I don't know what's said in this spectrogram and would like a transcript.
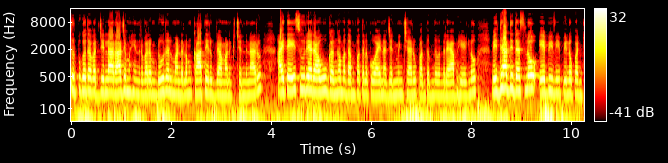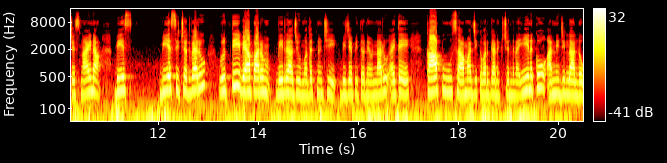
తూర్పుగోదావరి జిల్లా రాజమహేంద్రవరం రూరల్ మండలం కాతేరు గ్రామానికి చెందినారు. అయితే సూర్యారావు గంగమ్మ దంపతులకు ఆయన జన్మించారు. పంతొమ్మిది వందల యాభై ఏడులో విద్యార్థి దశలో ఏబీవీపీలో పనిచేసిన ఆయన బీఎస్ బీఎస్సీ చదివారు. వృత్తి వ్యాపారం వీర్రాజు మొదటి నుంచి బీజేపీతోనే ఉన్నారు. అయితే కాపు సామాజిక వర్గానికి చెందిన ఈయనకు అన్ని జిల్లాల్లో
